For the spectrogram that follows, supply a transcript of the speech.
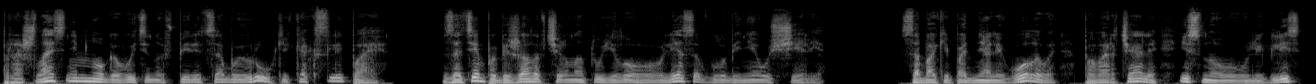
Прошлась немного, вытянув перед собой руки, как слепая. Затем побежала в черноту елового леса в глубине ущелья. Собаки подняли головы, поворчали и снова улеглись,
